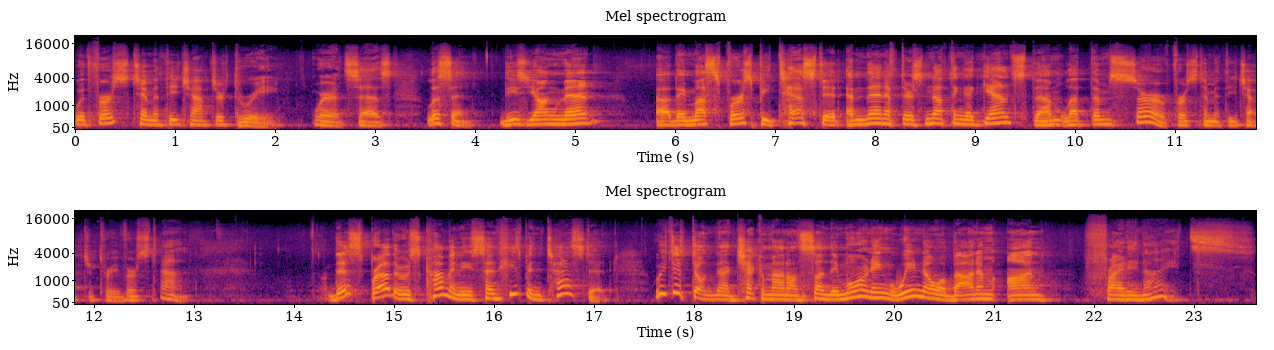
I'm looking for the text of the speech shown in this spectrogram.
with 1 Timothy chapter 3, where it says, Listen, These young men, uh, they must first be tested, and then if there's nothing against them, let them serve. 1 Timothy chapter 3, verse 10. This brother who's coming, he said he's been tested. We just don't uh, check him out on Sunday morning. We know about him on Friday nights.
